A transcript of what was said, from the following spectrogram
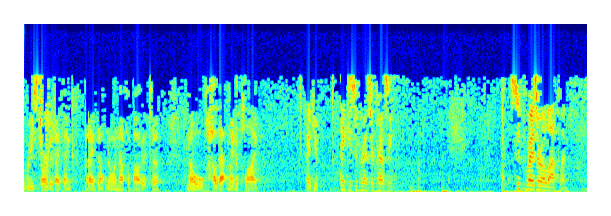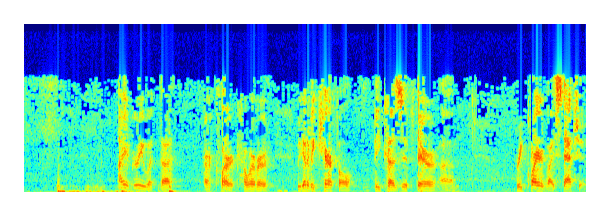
restarted, I think, but I don't know enough about it to know how that might apply. Thank you. Thank you, Supervisor Krause. Supervisor O'Loughlin. I agree with uh, our clerk. However, we got to be careful because if they're um, required by statute,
